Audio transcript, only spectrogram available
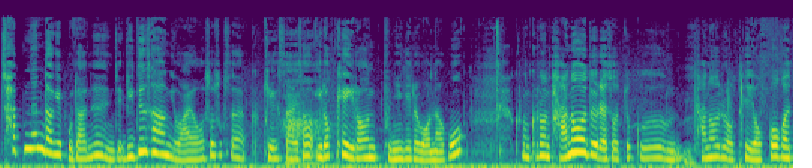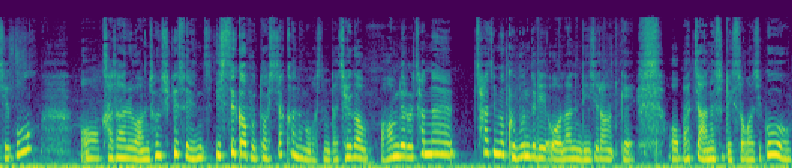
찾는다기보다는 이제 lead 사항이 와요. 소속사 그 기획사에서 아. 이렇게 이런 분위기를 원하고 그럼 그런 단어들에서 조금 음. 단어를 어떻게 엮어 가지고 어, 가사를 완성시킬 수 있, 을까부터 시작하는 것 같습니다. 제가 마음대로 찾는 찾으면 그분들이 원하는 needs랑 이렇게 어, 맞지 않을 수도 있어가지고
